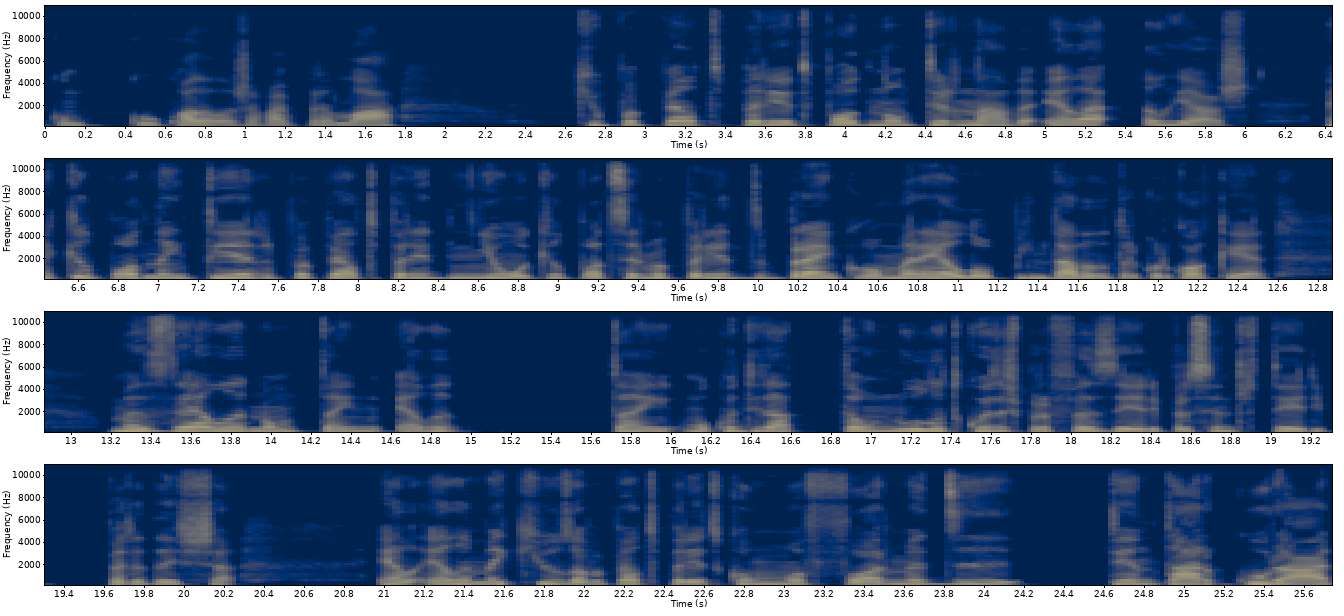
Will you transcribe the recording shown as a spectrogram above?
com, com o qual ela já vai para lá que o papel de parede pode não ter nada. Ela, aliás, aquilo pode nem ter papel de parede nenhum. Aquilo pode ser uma parede de branco ou amarelo ou pintada de outra cor qualquer. Mas ela não tem. Ela tem uma quantidade tão nula de coisas para fazer e para se entreter e para deixar. Ela, ela meio que usa o papel de parede como uma forma de tentar curar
